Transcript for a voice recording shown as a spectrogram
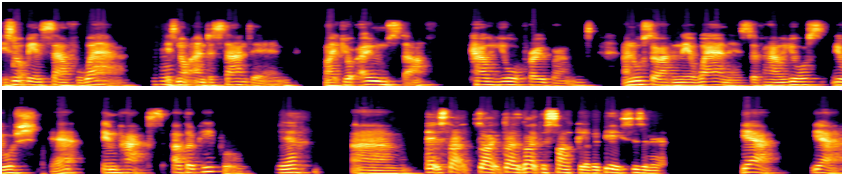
it's not being self-aware. Mm-hmm. It's not understanding like your own stuff, how you're programmed, and also having the awareness of how your your shit impacts other people. Yeah. Um, it's that like, like like the cycle of abuse, isn't it? Yeah, yeah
